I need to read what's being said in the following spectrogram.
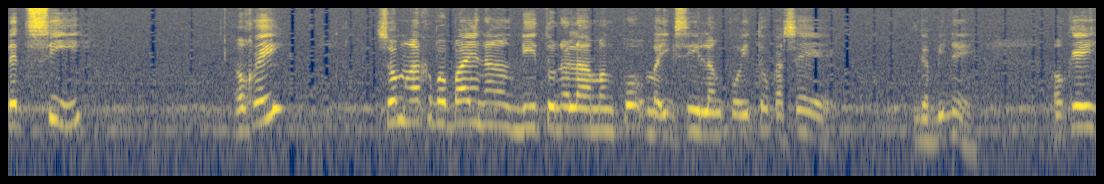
let's see. Okay? So mga kababayan, hanggang dito na lamang po, maigsi lang po ito kasi gabi na eh. Okay,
